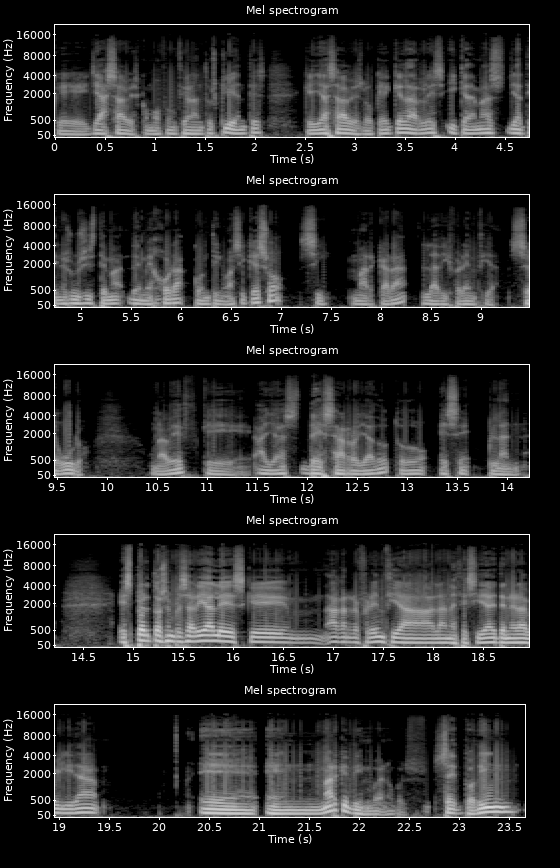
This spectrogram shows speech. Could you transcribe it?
que ya sabes cómo funcionan tus clientes, que ya sabes lo que hay que darles y que además ya tienes un sistema de mejora continua. Así que eso sí, marcará la diferencia, seguro una vez que hayas desarrollado todo ese plan. Expertos empresariales que mm, hagan referencia a la necesidad de tener habilidad eh, en marketing. Bueno, pues Seth Godin,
